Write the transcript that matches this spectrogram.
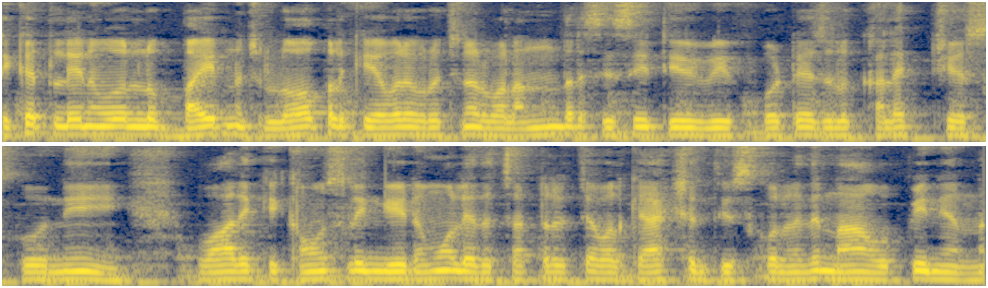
టికెట్ లేని వాళ్ళు బయట నుంచి లోపలికి ఎవరెవరు వచ్చినారో వాళ్ళందరి సీసీటీవీ ఫుటేజ్లు కలెక్ట్ చేసుకొని వారికి కౌన్సిలింగ్ ఇవ్వడమో లేదా చట్టరీత్యా వాళ్ళకి యాక్షన్ తీసుకోవాలనేది నా ఒపీనియన్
